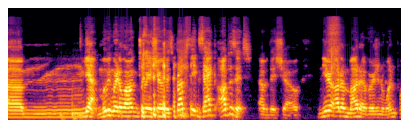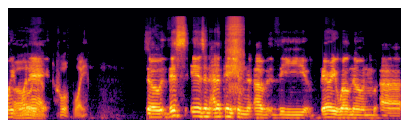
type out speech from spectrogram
um, yeah, moving right along to a show that's perhaps the exact opposite of this show, NieR:Automata version 1.1a. Oh, yeah. Oh boy. So this is an adaptation of the very well-known uh,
